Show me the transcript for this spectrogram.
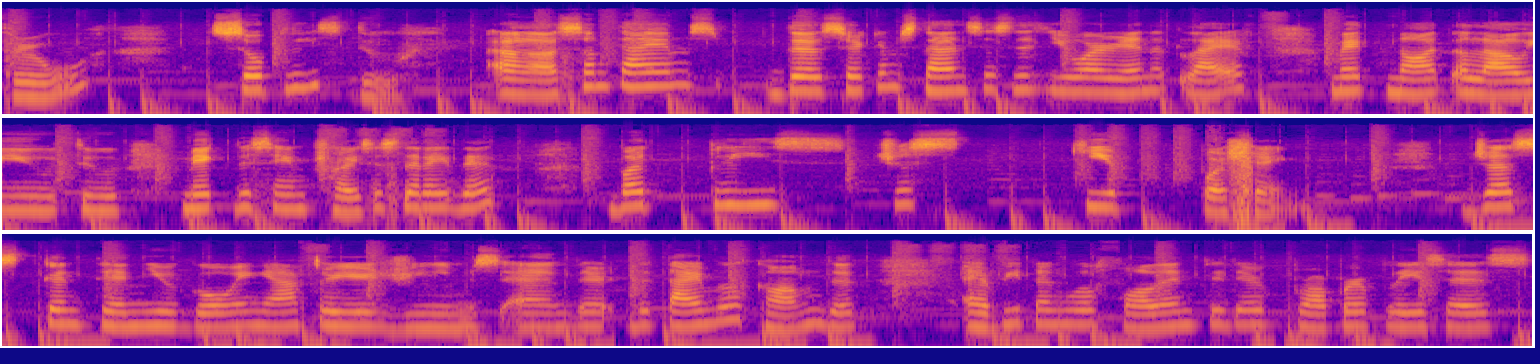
through. So please do. Uh, sometimes the circumstances that you are in at life might not allow you to make the same choices that I did, but please just keep pushing. Just continue going after your dreams, and there, the time will come that everything will fall into their proper places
